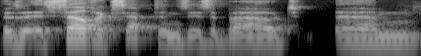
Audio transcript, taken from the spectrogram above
Because it's self-acceptance is about um,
